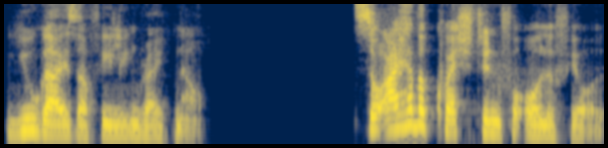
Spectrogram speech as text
you guys are feeling right now. So, I have a question for all of y'all.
